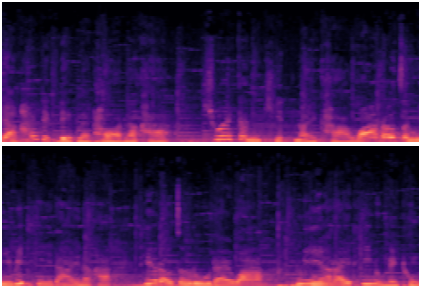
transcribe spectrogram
อยากให้เด็กๆและทอสนะคะ ช่วยกันคิดหน่อยค่ะว่าเราจะมีวิธีใดนะคะ ที่เราจะรู้ได้ว่า มีอะไรที่อยู่ในถุง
